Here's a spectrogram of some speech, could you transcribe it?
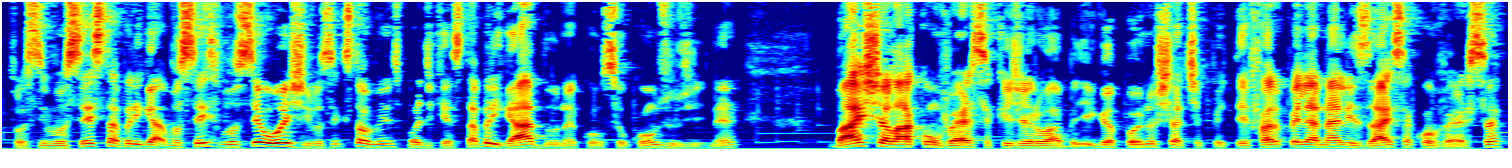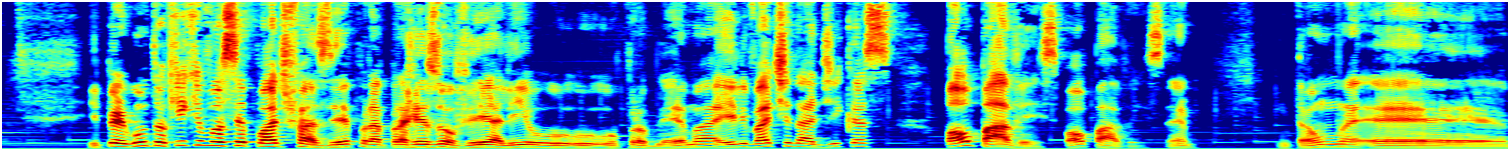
Falou assim, você está brigado, você, você hoje, você que está ouvindo esse podcast, está brigado né, com o seu cônjuge, né? Baixa lá a conversa que gerou a briga, põe no chat GPT, fala para ele analisar essa conversa e pergunta o que, que você pode fazer para resolver ali o, o, problema. Ele vai te dar dicas palpáveis, palpáveis, né? Então, é,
